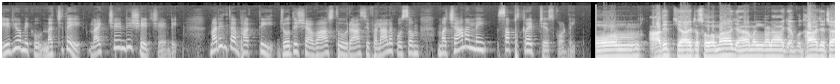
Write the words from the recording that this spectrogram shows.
వీడియో మీకు నచ్చితే లైక్ చేయండి షేర్ చేయండి. మరింత భక్తి జ్యోతిష వాస్తు రాశి ఫలాల కోసం మా ఛానల్ని సబ్స్క్రైబ్ చేసుకోండి. ఓం ఆదిత్యాయ చ సోమాయ మంగళాయ బుధాయ చ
